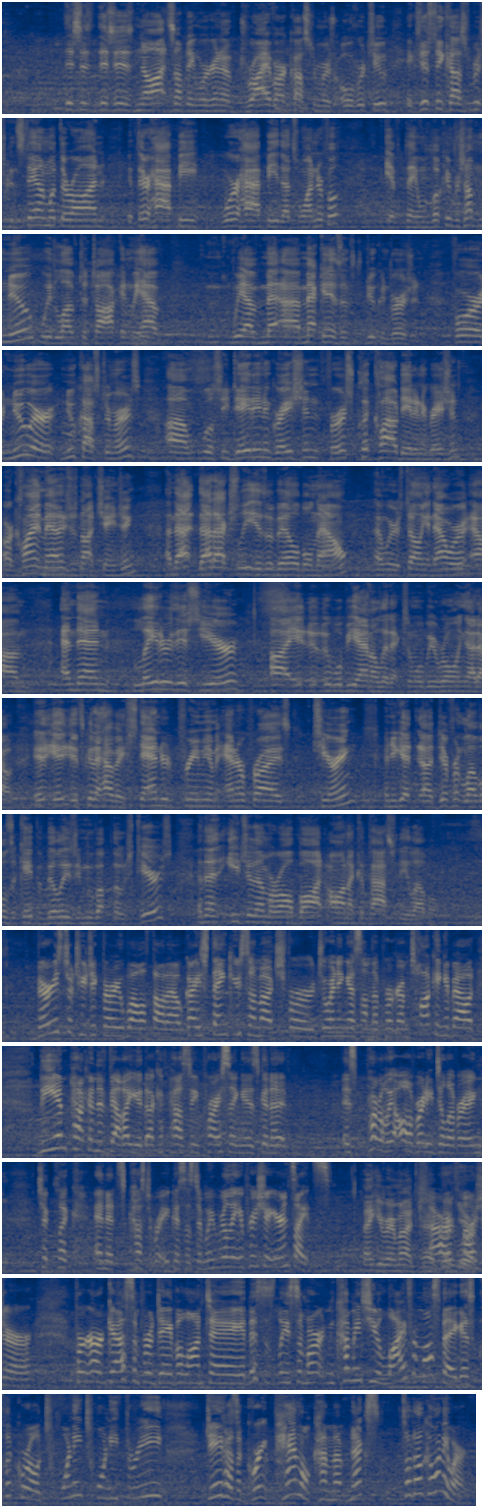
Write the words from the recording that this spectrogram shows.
this is, this is not something we're going to drive our customers over to. Existing customers can stay on what they're on. If they're happy, we're happy, that's wonderful. If they're looking for something new, we'd love to talk and we have we have me uh, mechanisms to do conversion. For newer, new customers, um, we'll see data integration first, Qlik Cloud data integration. Our client manager is not changing, and that, that actually is available now, and we're telling it now. We're, um, and then later this year, uh, it, it, will be analytics, and we'll be rolling that out. It, it, it's going to have a standard premium enterprise tiering, and you get uh, different levels of capabilities, you move up those tiers, and then each of them are all bought on a capacity level. Very strategic, very well thought out. Guys, thank you so much for joining us on the program, talking about the impact and the value that capacity pricing is going to is probably already delivering to Qlik and its customer ecosystem. We really appreciate your insights. Thank you very much. Yeah, our pleasure. For our guests and for Dave Vellante, this is Lisa Martin coming to you live from Las Vegas, QlikWorld 2023. Dave has a great panel coming up next, so don't go anywhere.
